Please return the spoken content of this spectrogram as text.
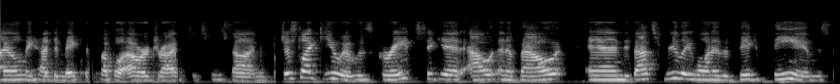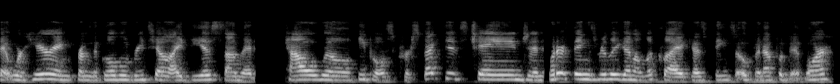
I only had to make the couple hour drive to Tucson. Just like you, it was great to get out and about. And that's really one of the big themes that we're hearing from the Global Retail Ideas Summit. How will people's perspectives change? And what are things really going to look like as things open up a bit more?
